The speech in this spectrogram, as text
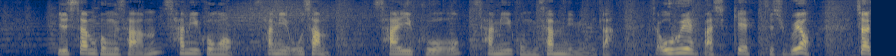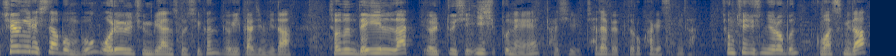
1303 3205 3253 4295-3203님입니다. 자, 오후에 맛있게 드시고요. 자, 최영일의 시사본부 월요일 준비한 소식은 여기까지입니다. 저는 내일 낮 12시 20분에 다시 찾아뵙도록 하겠습니다. 청취해주신 여러분 고맙습니다.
